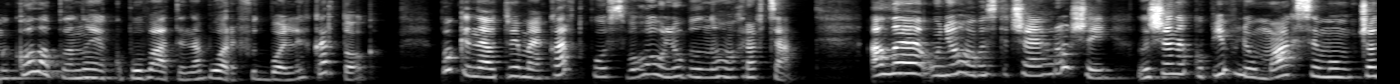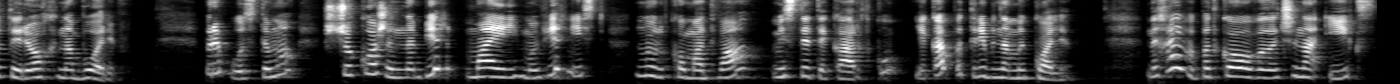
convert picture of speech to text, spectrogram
Микола планує купувати набори футбольних карток, поки не отримає картку свого улюбленого гравця. Але у нього вистачає грошей лише на купівлю максимум чотирьох наборів. Припустимо, що кожен набір має ймовірність 0,2 містити картку, яка потрібна Миколі. Нехай випадкова величина X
